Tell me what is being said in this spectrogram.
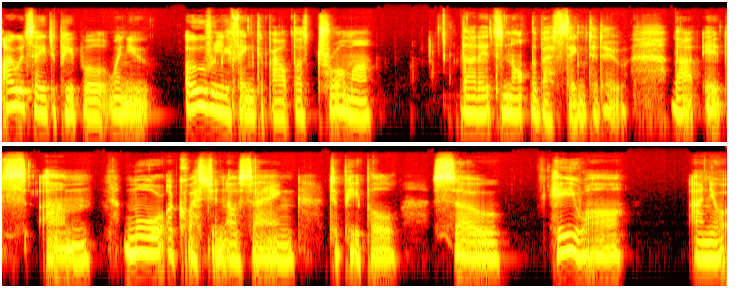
i would say to people when you overly think about the trauma that it's not the best thing to do that it's um, more a question of saying to people so here you are and you're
